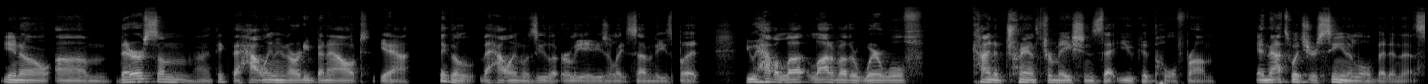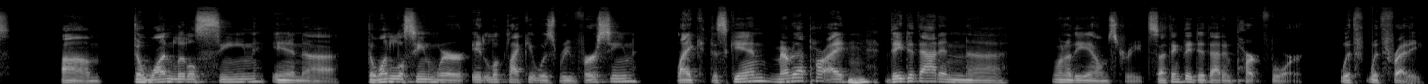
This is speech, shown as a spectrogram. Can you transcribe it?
You know, um, there are some. I think the Howling had already been out. Yeah, think the the Howling was either early '80s or late '70s. But you have a lot, lot of other werewolf kind of transformations that you could pull from, and that's what you're seeing a little bit in this. Um, the one little scene in uh, the one little scene where it looked like it was reversing like the skin remember that part i Mhm. they did that in uh one of the elm streets i think they did that in part four with with freddy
